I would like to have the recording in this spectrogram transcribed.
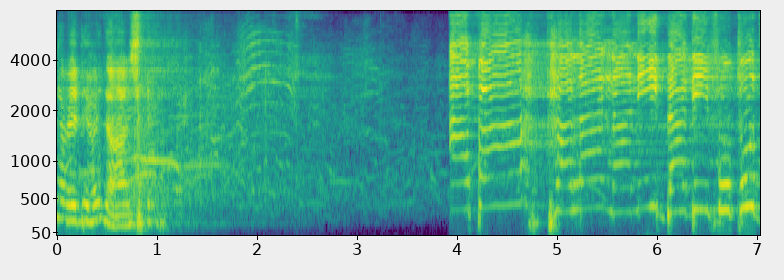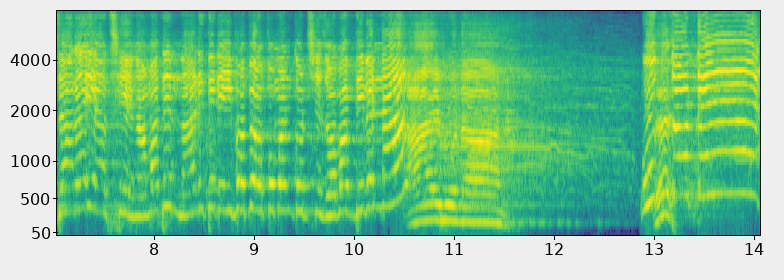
না বেটি হয়ে যাস আপা, খালা, নানি, দাদি, ফুপু যারাই আছেন, আমাদের এইভাবে অপমান করছে জবাব দিবেন না? আইব না উত্তর দেন।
